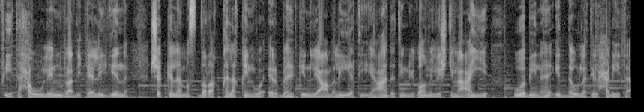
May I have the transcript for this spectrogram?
في تحول راديكالي شكل مصدر قلق وإرباك لعملية إعادة النظام الاجتماعي وبناء الدولة الحديثة.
